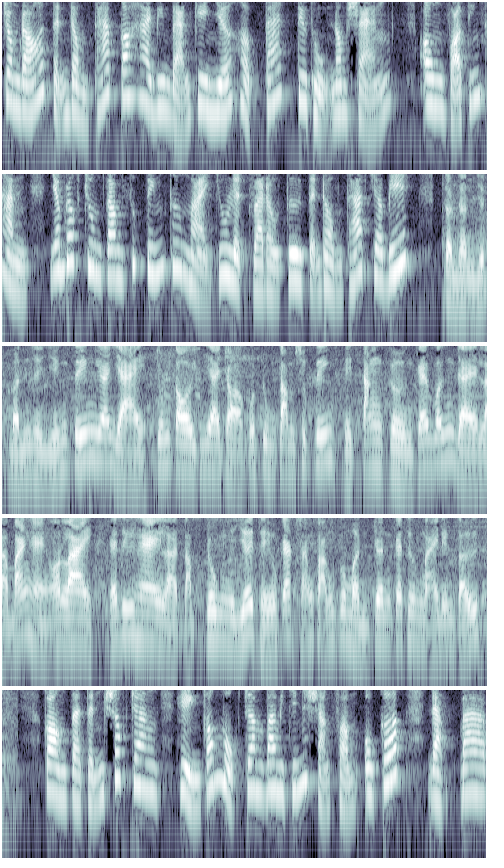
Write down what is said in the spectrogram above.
trong đó tỉnh Đồng Tháp có 2 biên bản ghi nhớ hợp tác tiêu thụ nông sản. Ông Võ Tiến Thành, Giám đốc Trung tâm xúc tiến thương mại, du lịch và đầu tư tỉnh Đồng Tháp cho biết. Tình hình dịch bệnh thì diễn tiến dài, chúng tôi vai trò của Trung tâm xúc tiến thì tăng cường cái vấn đề là bán hàng online. Cái thứ hai là tập trung giới thiệu các sản phẩm của mình trên cái thương mại điện tử. Còn tại tỉnh Sóc Trăng, hiện có 139 sản phẩm ô cốp đạt 3,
